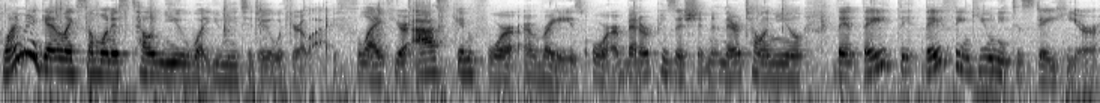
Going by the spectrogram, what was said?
Why am I getting like someone is telling you what you need to do with your life? Like you're asking for a raise or a better position and they're telling you that they, they, they think you need to stay here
